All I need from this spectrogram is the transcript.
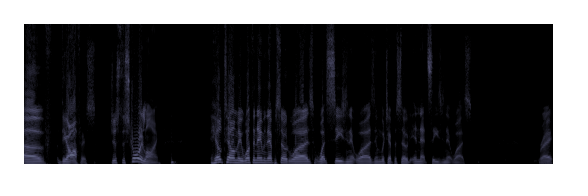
of The Office, just the storyline. He'll tell me what the name of the episode was, what season it was, and which episode in that season it was. Right?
